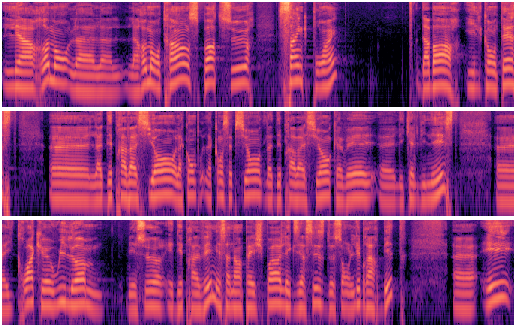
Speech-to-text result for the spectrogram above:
la, remontrance porte sur cinq points. D'abord, ils contestent euh, la dépravation, la, conception de la dépravation qu'avaient euh, les calvinistes. ils croient que oui, l'homme, bien sûr, est dépravé, mais ça n'empêche pas l'exercice de son libre arbitre. et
